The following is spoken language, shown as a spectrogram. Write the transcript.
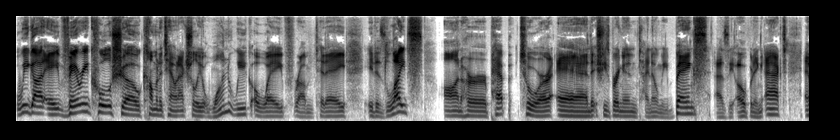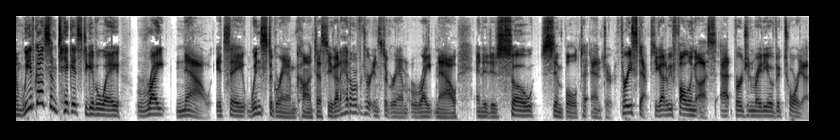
we got a very cool show coming to town, actually, one week away from today. It is Lights on her pep tour, and she's bringing Tainomi Banks as the opening act. And we've got some tickets to give away right now. It's a Winstagram contest, so you got to head over to her Instagram right now, and it is so simple to enter. Three steps. You got to be following us at Virgin Radio Victoria.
